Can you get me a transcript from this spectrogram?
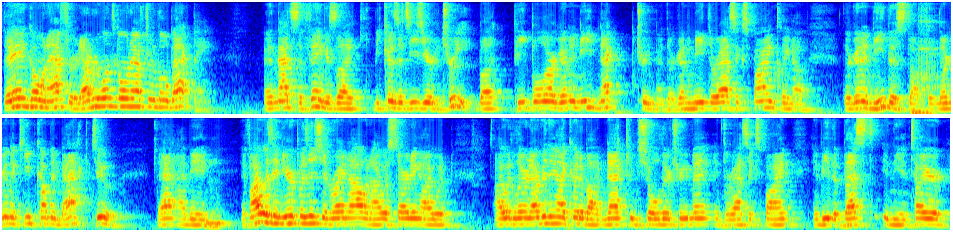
they ain't going after it. Everyone's going after low back pain. And that's the thing is like because it's easier to treat, but people are going to need neck treatment. They're going to need thoracic spine cleanup. They're going to need this stuff and they're going to keep coming back too. That I mean, mm-hmm. if I was in your position right now and I was starting, I would I would learn everything I could about neck and shoulder treatment and thoracic spine and be the best in the entire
